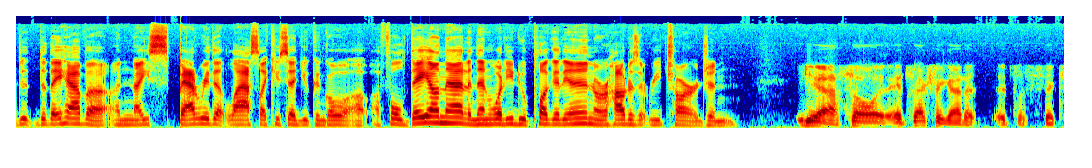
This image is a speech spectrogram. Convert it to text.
do, do they have a, a nice battery that lasts? Like you said, you can go a, a full day on that, and then what do you do? Plug it in, or how does it recharge? And Yeah, so it's actually got a it's a six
